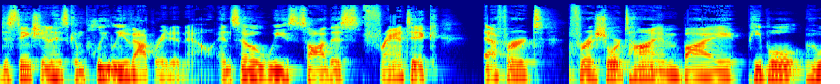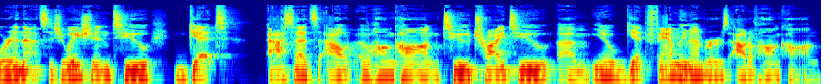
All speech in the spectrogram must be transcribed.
distinction has completely evaporated now. And so we saw this frantic effort for a short time by people who were in that situation to get assets out of Hong Kong to try to, um, you know, get family members out of Hong Kong.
